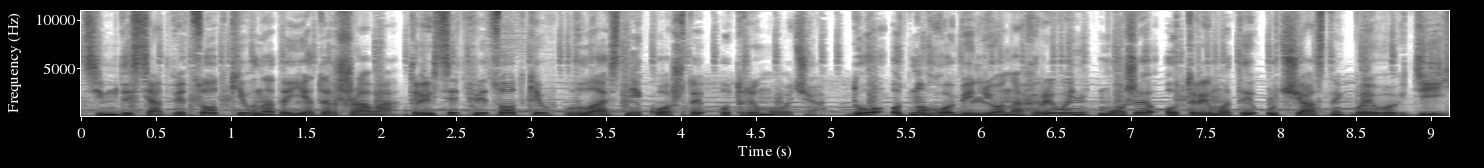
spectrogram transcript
70% надає держава, 30% – власні кошти отримувача. До 1 мільйона гривень може отримати учасник бойових дій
